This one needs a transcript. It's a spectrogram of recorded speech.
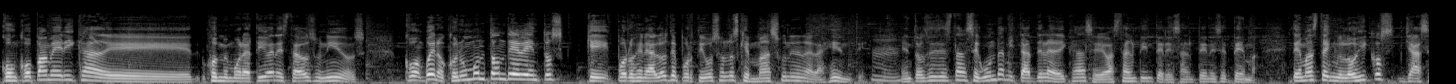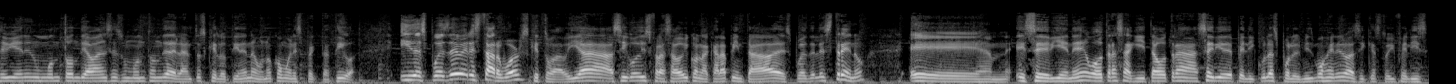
con Copa América de conmemorativa en Estados Unidos, con, bueno, con un montón de eventos que por lo general los deportivos son los que más unen a la gente. Mm. Entonces esta segunda mitad de la década se ve bastante interesante en ese tema. Temas tecnológicos, ya se vienen un montón de avances, un montón de adelantos que lo tienen a uno como en expectativa. Y después de ver Star Wars, que todavía sigo disfrazado y con la cara pintada después del estreno, eh, eh, se viene otra saguita, otra serie de películas por el mismo género, así que estoy feliz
